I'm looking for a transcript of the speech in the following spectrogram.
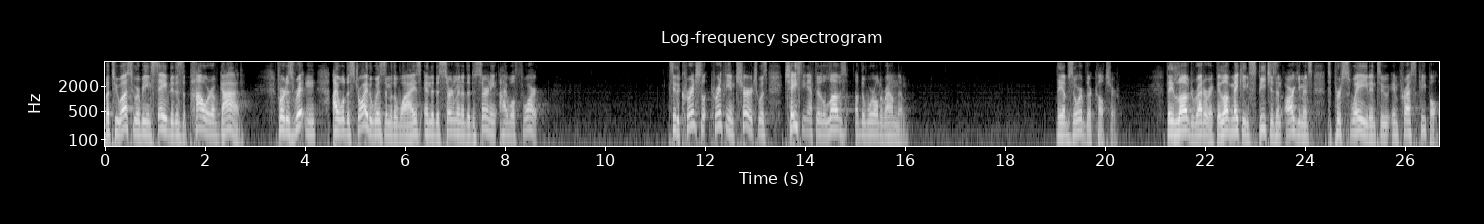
but to us who are being saved it is the power of God." For it is written, I will destroy the wisdom of the wise, and the discernment of the discerning I will thwart. See, the Corinthian church was chasing after the loves of the world around them. They absorbed their culture. They loved rhetoric. They loved making speeches and arguments to persuade and to impress people.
